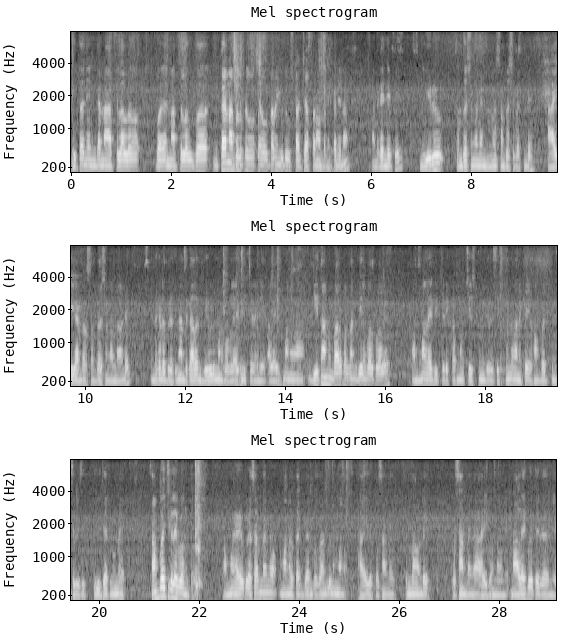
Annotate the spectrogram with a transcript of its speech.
మీతో నేను ఇంకా నా పిల్లలు నా పిల్లలతో ఇంకా నా పిల్ల పిల్లల పిల్లలతో యూట్యూబ్ స్టార్ట్ చేస్తాను ఉంటాను ఇంకా నేను. అందుకని చెప్పి మీరు సంతోషంగా ఉండండి నన్ను సంతోషపెట్టండి. హాయిగా అందరూ సంతోషంగా ఉందండి ఎందుకంటే బ్రతికినంతకాలం దేవుడు మనకు ఒక లైఫ్ని ఇచ్చాడండి. ఆ లైఫ్ మనం జీవితాన్ని బాధపడడానికి ఏం బాధపడాలి? అమ్మ లైఫ్ ఇచ్చాడు. కమ్మ చేసుకుని గల శక్తి ఉంది మనకి సంపాదించిన శక్తి తెలివితేటలు ఉన్నాయి. సంపాదించగలేకపోనుకో అమ్మాయి హాయి ప్రశాంతంగా మనకు తగ్గంత దాంట్లోనే మనం హాయిగా ప్రశాంతంగా ఉందామండి ప్రశాంతంగా హాయిగా నా లైఫ్ అయితే కదండి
